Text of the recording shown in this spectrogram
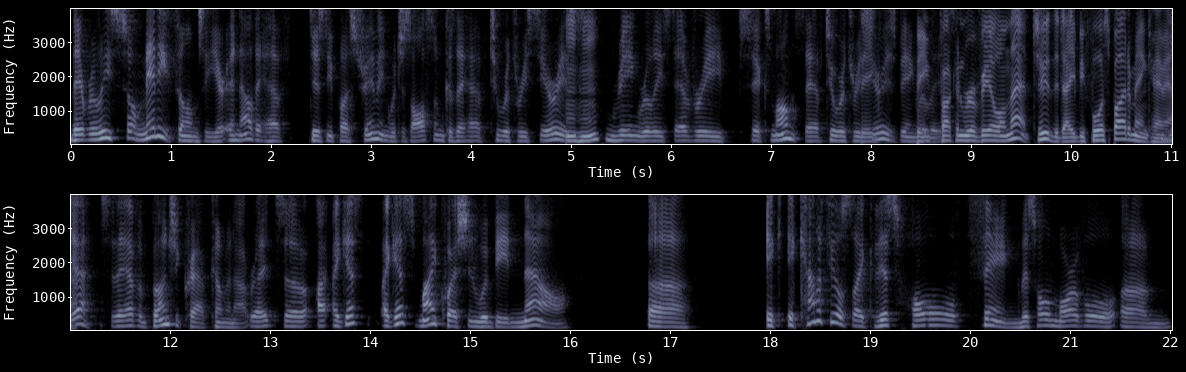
They release so many films a year, and now they have Disney Plus streaming, which is awesome because they have two or three series Mhm. being released every six months. They have two or three Big- series being Big released. fucking reveal on that too. The day before Spider Man came out. Yeah, so they have a bunch of crap coming out, right? So I, I guess I guess my question would be now, uh, it it kind of feels like this whole thing, this whole Marvel um,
